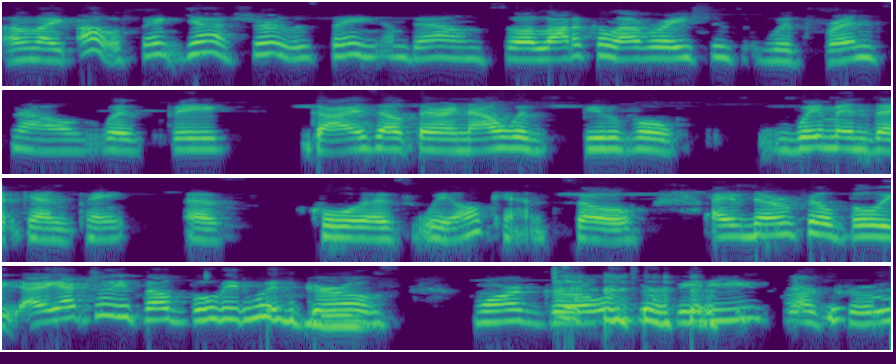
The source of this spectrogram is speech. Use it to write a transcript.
I'm like, oh, thank, yeah, sure, let's paint. I'm down. So a lot of collaborations with friends now, with big guys out there, and now with beautiful women that can paint as cool as we all can. So I've never felt bullied. I actually felt bullied with mm-hmm. Girls more girls graffiti our crew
